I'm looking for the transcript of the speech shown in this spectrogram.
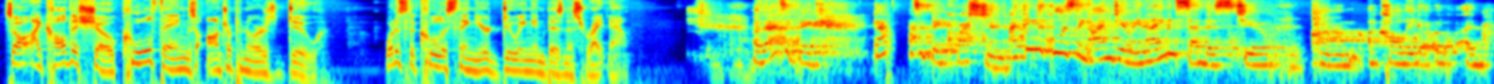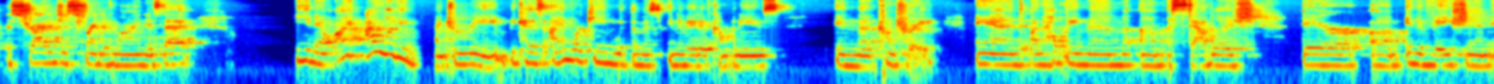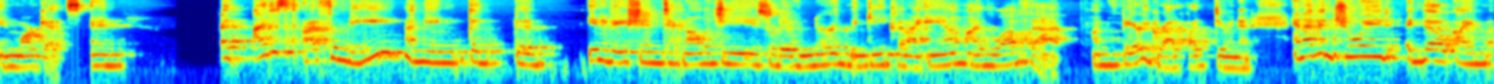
So I call this show "Cool Things Entrepreneurs Do." What is the coolest thing you're doing in business right now? Oh, that's a big that's a big question. I think the coolest thing I'm doing, and I even said this to um, a colleague, a, a strategist friend of mine, is that you know, I, I'm living my dream because I'm working with the most innovative companies in the country and I'm helping them um, establish their um, innovation in markets. And I just, I, for me, I mean, the, the innovation technology sort of nerd and geek that I am, I love that. I'm very gratified doing it. And I've enjoyed, though I'm,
